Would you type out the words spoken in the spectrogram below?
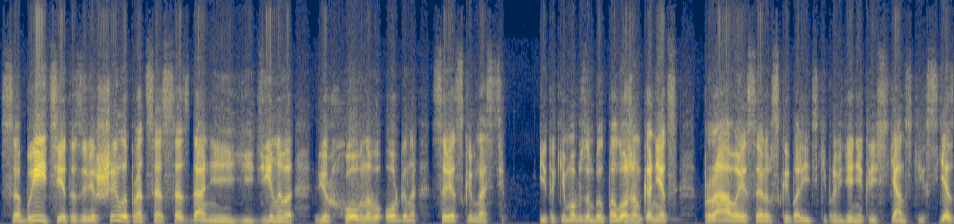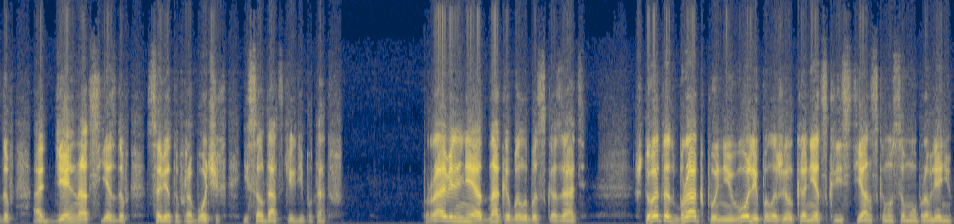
событие это завершило процесс создания единого верховного органа советской власти, и таким образом был положен конец правой эсеровской политике проведения крестьянских съездов отдельно от съездов советов рабочих и солдатских депутатов. Правильнее, однако, было бы сказать, что этот брак по неволе положил конец крестьянскому самоуправлению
